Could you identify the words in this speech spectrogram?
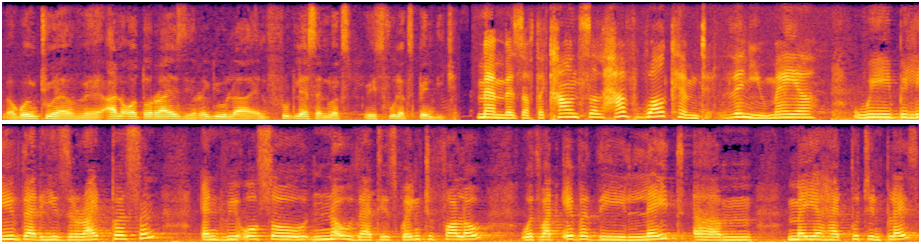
We are going to have uh, unauthorized, irregular, and fruitless and wasteful expenditure. Members of the council have welcomed the new mayor. We believe that he is the right person, and we also know that he's going to follow with whatever the late um, mayor had put in place,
